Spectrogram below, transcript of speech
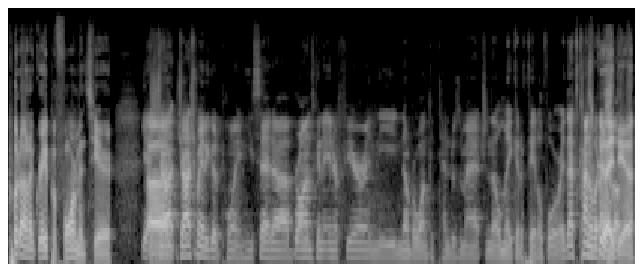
put on a great performance here. Yeah, Uh, jo- Josh made a good point. He said uh, Braun's going to interfere in the number one contenders match, and they'll make it a fatal four way. That's kind of what I thought. idea.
